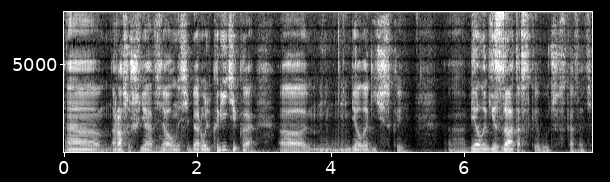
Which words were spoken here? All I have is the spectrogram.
э, раз уж я взял на себя роль критика э, биологической, э, биологизаторской, лучше сказать,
